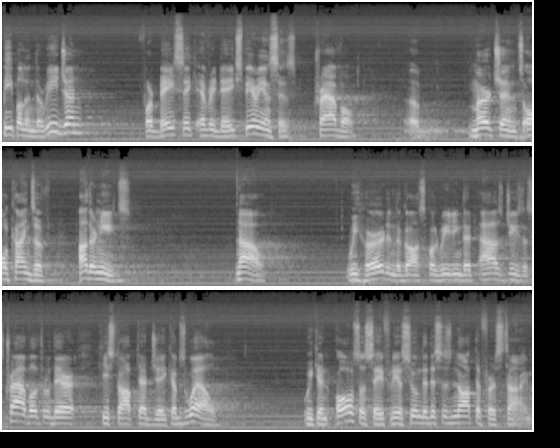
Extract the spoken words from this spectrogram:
people in the region for basic everyday experiences, travel, uh, merchants, all kinds of other needs. Now, we heard in the gospel reading that as Jesus traveled through there, he stopped at Jacob's well. We can also safely assume that this is not the first time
